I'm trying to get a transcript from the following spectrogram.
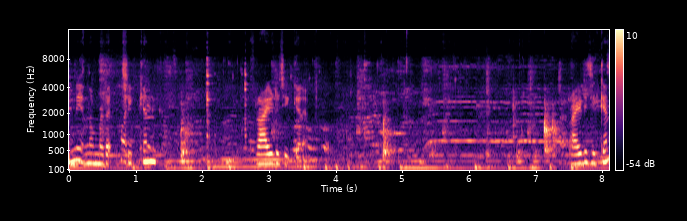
ഇനി നമ്മുടെ chicken fried chicken. Fried chicken.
